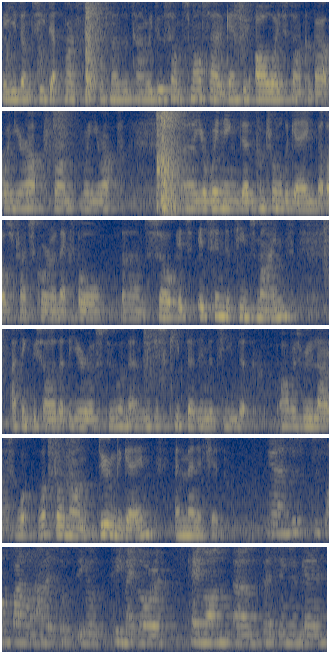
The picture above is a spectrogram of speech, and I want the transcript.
yeah, you don't see that part of practice most of the time. We do some small sided games. We always talk about when you're up from when you're up, uh, you're winning, then control the game, but also try to score the next goal. Um, so it's it's in the team's mind. I think we saw it at the Euros too, and then we just keep that in the team that always realize what, what's going on during the game and manage it. Yeah, and just, just one final one, Alex. Obviously, your teammate Laura came on um, first England game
